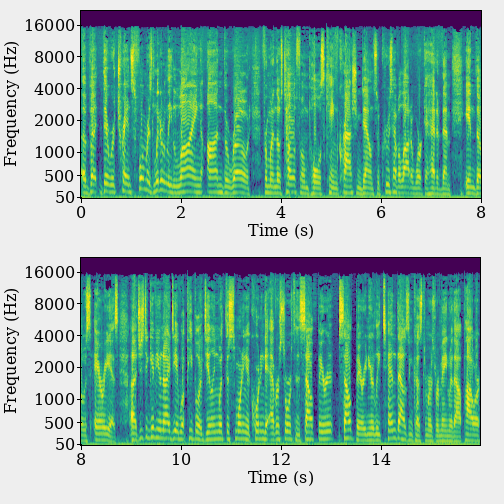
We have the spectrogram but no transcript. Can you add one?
uh, but there were transformers literally lying on the road from when those telephone poles came crashing down. So crews have a lot of work ahead of them in those areas. Uh, just to give you an idea what people are dealing with this morning, according to Eversource in Southbury, Southbury nearly 10,000 customers remain without power.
